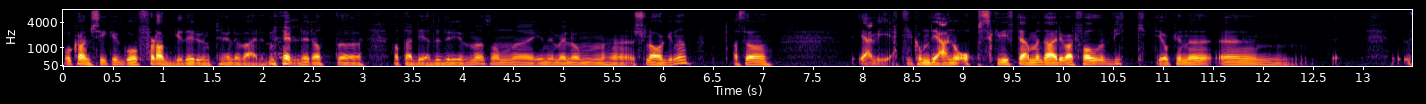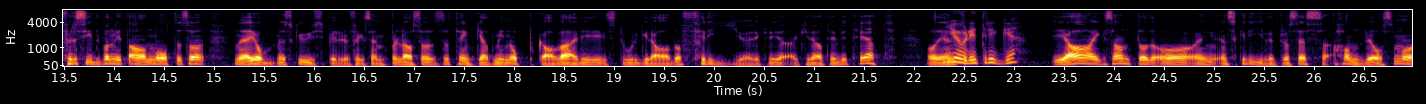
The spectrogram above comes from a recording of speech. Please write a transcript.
og kanskje ikke gå og flagge det rundt i hele verden heller, at, eh, at det er det du driver med sånn eh, innimellom eh, slagene. Altså, jeg vet ikke om det er noe oppskrift, ja, men det er i hvert fall viktig å kunne eh, for å si det på en litt annen måte, så når jeg jobber med skuespillere eksempel, så, så tenker jeg at min oppgave er i stor grad å frigjøre kreativitet. En- Gjør de trygge? Ja, ikke sant. Og, og en, en skriveprosess handler jo også om å,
